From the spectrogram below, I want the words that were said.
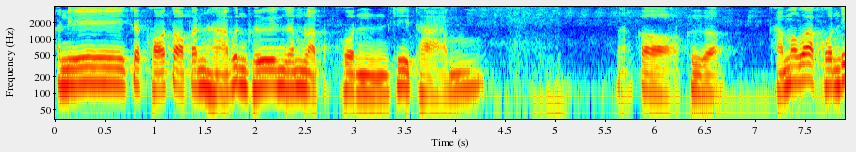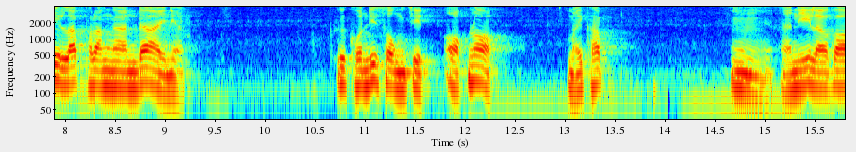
อันนี้จะขอตอบปัญหาพื้นๆสำหรับคนที่ถามนะก็คือถามมาว่าคนที่รับพลังงานได้เนี่ยคือคนที่ส่งจิตออกนอกไหมครับอืมอันนี้เราก็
